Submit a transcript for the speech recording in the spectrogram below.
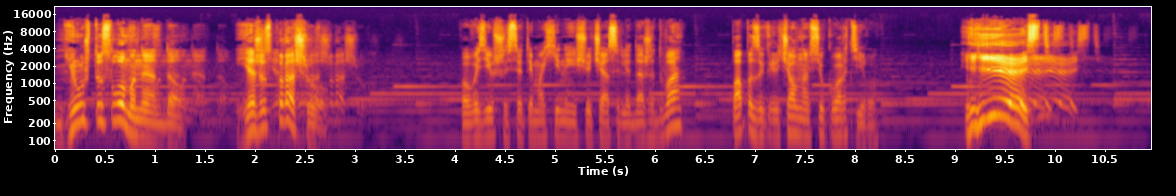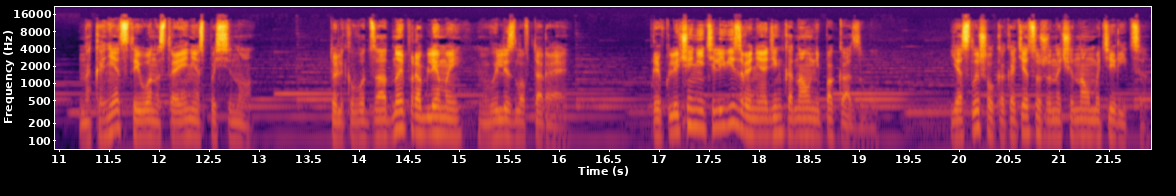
Неужто сломанный отдал? Я же спрашивал. Повозившись с этой махиной еще час или даже два, папа закричал на всю квартиру. Есть! Наконец-то его настроение спасено. Только вот за одной проблемой вылезла вторая. При включении телевизора ни один канал не показывал. Я слышал, как отец уже начинал материться.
